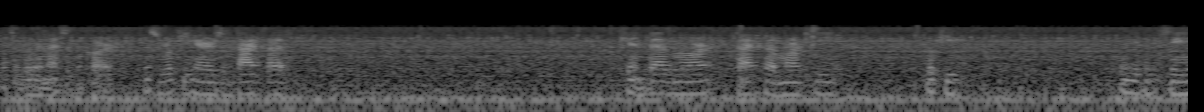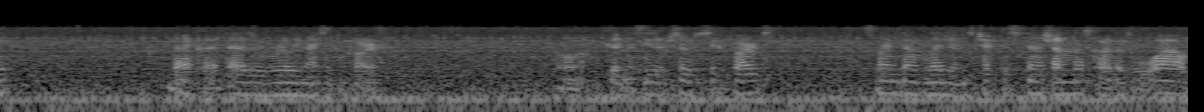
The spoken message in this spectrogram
That's a really nice little card. This rookie here is a die cut. Kent Bazemore, die cut marquee, rookie. As you can see, die cut. That is a really nice looking card. Oh my goodness, these are so sick cards. Slam Dunk Legends. Check this finish out on this card. That's wild.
